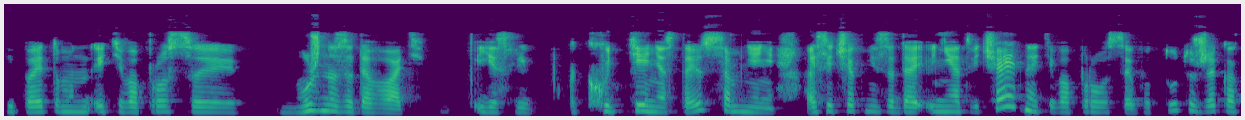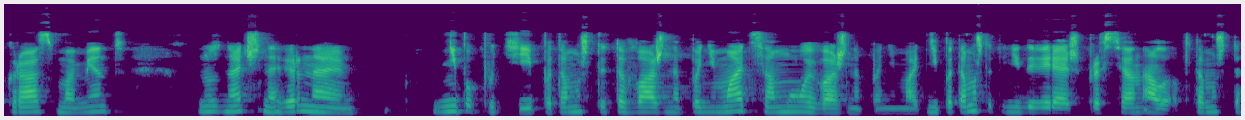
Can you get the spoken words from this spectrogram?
И поэтому эти вопросы нужно задавать, если хоть тень остается сомнений. А если человек не, зада... не отвечает на эти вопросы, вот тут уже как раз момент, ну, значит, наверное, не по пути, потому что это важно понимать, самой важно понимать. Не потому что ты не доверяешь профессионалу, а потому что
